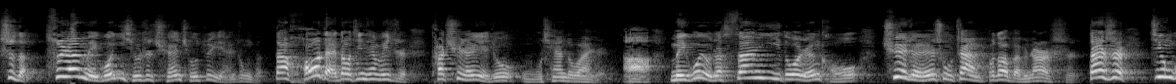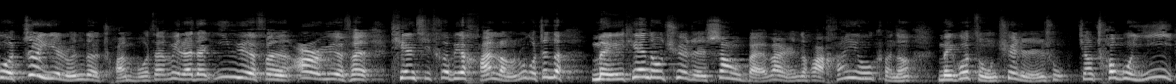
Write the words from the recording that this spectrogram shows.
是的，虽然美国疫情是全球最严重的，但好歹到今天为止，它确诊也就五千多万人啊。美国有着三亿多人口，确诊人数占不到百分之二十。但是经过这一轮的传播，在未来的一月份、二月份，天气特别寒冷，如果真的每天都确诊上百万人的话，很有可能美国总确诊人数将超过一亿，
